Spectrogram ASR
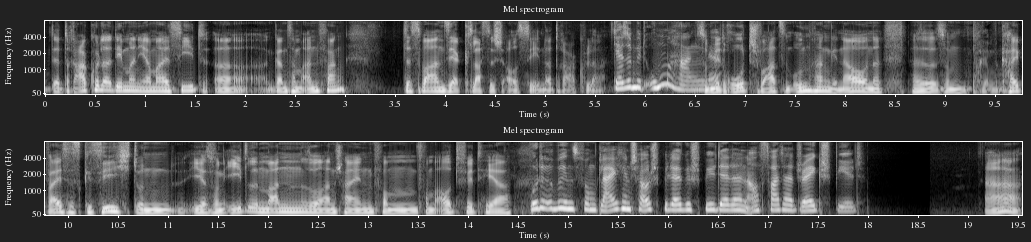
der Dracula, den man ja mal sieht, äh, ganz am Anfang, das war ein sehr klassisch aussehender Dracula. Ja, so mit Umhang. So ne? mit rot-schwarzem Umhang, genau. Und dann also so ein kalkweißes Gesicht und eher so ein Edelmann, so anscheinend vom, vom Outfit her. Wurde übrigens vom gleichen Schauspieler gespielt, der dann auch Vater Drake spielt. Ah.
